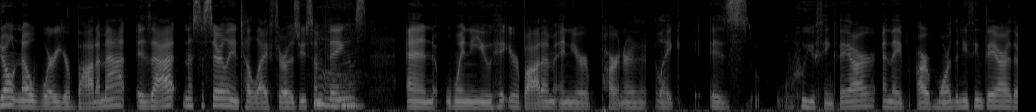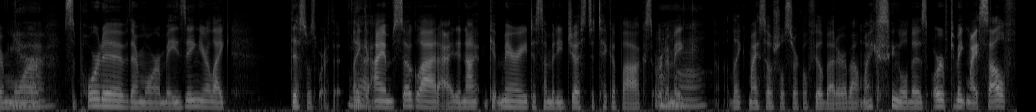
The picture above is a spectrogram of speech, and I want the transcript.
don't know where your bottom at is at necessarily until life throws you some mm. things and when you hit your bottom and your partner like is who you think they are and they are more than you think they are they're more yeah. supportive they're more amazing you're like this was worth it like yeah. i am so glad i did not get married to somebody just to tick a box or mm-hmm. to make mm-hmm. like my social circle feel better about my singleness or to make myself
